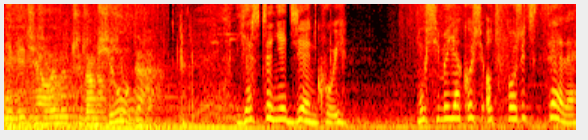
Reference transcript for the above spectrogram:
Nie wiedziałem, czy wam się uda. Jeszcze nie dziękuj. Musimy jakoś otworzyć cele.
